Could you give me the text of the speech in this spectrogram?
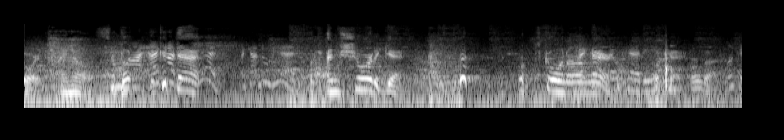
short. I know. so look, I. I look got at no that. head. I got no head. I'm short again. What's going on I got there? no head either. Okay, hold on. Look at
